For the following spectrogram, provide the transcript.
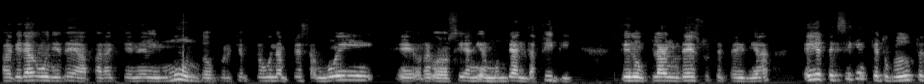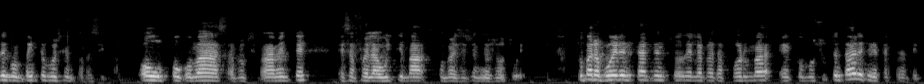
para que te haga una idea, para que en el mundo, por ejemplo, una empresa muy eh, reconocida a nivel mundial, Dafiti, tiene un plan de sustentabilidad, ellos te exigen que tu producto tenga un 20% reciclado, o un poco más aproximadamente. Esa fue la última conversación que nosotros tuvimos. Tú para poder entrar dentro de la plataforma eh, como sustentable tienes que estar con el 20%.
